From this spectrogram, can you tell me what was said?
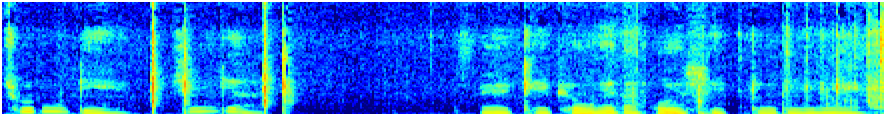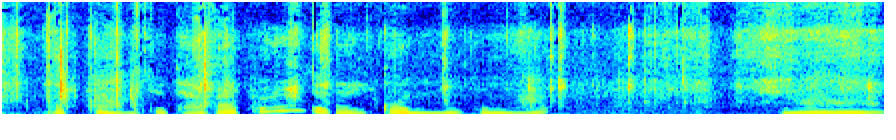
초록이에요. 신기하죠? 이렇게 벽에다 걸 수 있도록 약간 이제 나갈 포인트가 있거든요. 보면 음,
